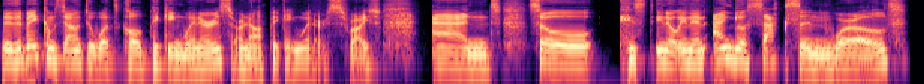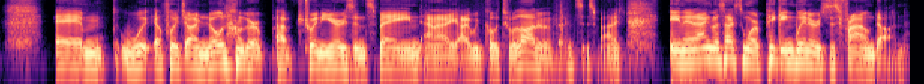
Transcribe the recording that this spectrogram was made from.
the debate comes down to what's called picking winners or not picking winners, right? And so, you know, in an Anglo-Saxon world, um, w- of which I'm no longer have 20 years in Spain, and I, I would go to a lot of events in Spanish. In an Anglo-Saxon world, picking winners is frowned on.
